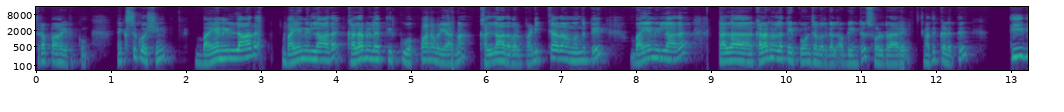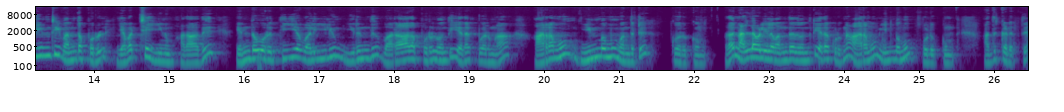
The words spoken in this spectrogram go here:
சிறப்பாக இருக்கும். நெக்ஸ்ட் கொஸ்டின் பயனில்லாத பயனில்லாத கலர் நிலத்திற்கு ஒப்பானவர் யாருன்னா கல்லாதவர். படிக்காதவங்க வந்துட்டு பயனில்லாத கல கலர் நிலத்தை போன்றவர்கள் அப்படின்ட்டு சொல்றாரு. அதுக்கடுத்து தீதின்றி வந்த பொருள் எவற்றை ஈனும்? அதாவது எந்த ஒரு தீய வழியிலும் இருந்து வராத பொருள் வந்து எதற்கு வரும்னா அறமும் இன்பமும் வந்துட்டு கொடுக்கும் அதாவது நல்ல வழியில் வந்தது வந்துட்டு எதை கொடுக்குன்னா அறமும் இன்பமும் கொடுக்கும். அதுக்கடுத்து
